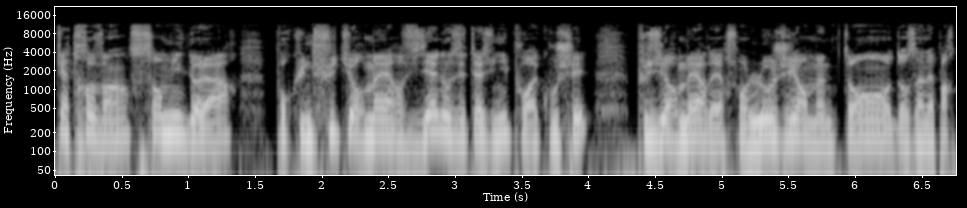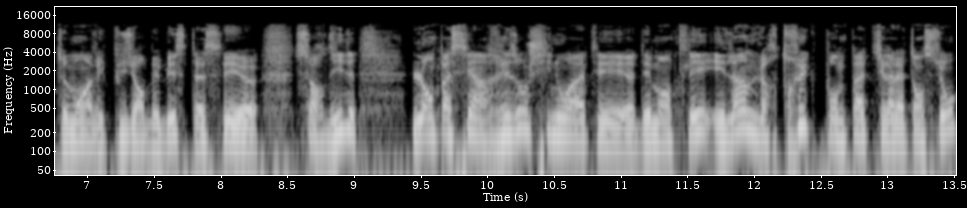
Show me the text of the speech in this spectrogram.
80, 100 000 dollars pour qu'une future mère vienne aux États-Unis pour accoucher. Plusieurs mères d'ailleurs sont logées en même temps dans un appartement avec plusieurs bébés. C'est assez euh, sordide. L'an passé, un réseau chinois a été euh, démantelé et l'un de leurs trucs pour ne pas attirer l'attention,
